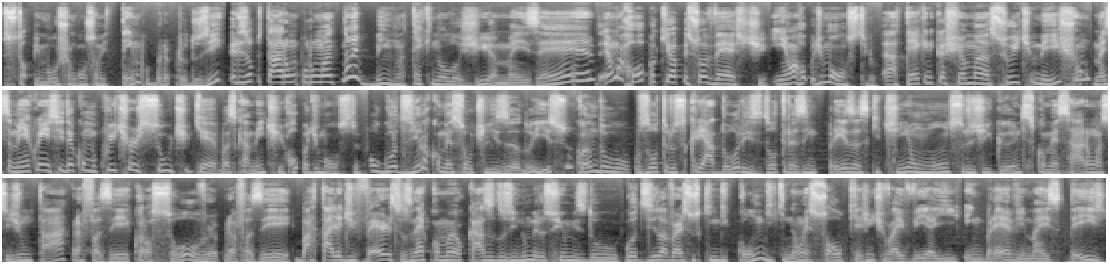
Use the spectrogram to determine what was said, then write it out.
stop motion consome tempo pra produzir, eles optaram por uma, não é bem uma tecnologia, mas é é uma roupa que a pessoa veste e é uma roupa de monstro. A técnica chama Suitmation, mas também é conhecida como Creature Suit, que é basicamente roupa de monstro. O Godzilla começou utilizando isso quando os outros criadores, outras empresas que tinham monstros gigantes começaram a se juntar para fazer crossover, para fazer batalha de versos, né? Como é o caso dos inúmeros filmes do Godzilla vs King Kong, que não é só o que a gente vai ver aí em breve, mas desde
